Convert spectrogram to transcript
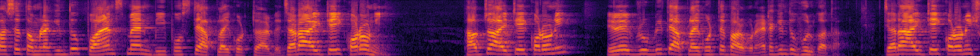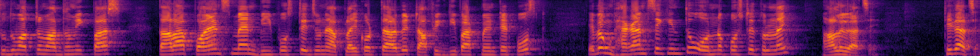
পাসে তোমরা কিন্তু পয়েন্টসম্যান বি পোস্টে অ্যাপ্লাই করতে পারবে। যারা আইটিআই করনি ভাবছ আইটিআই করনি? রেলের গ্রুপ ডিতে অ্যাপ্লাই করতে পারব না। এটা কিন্তু ভুল কথা। যারা আইটিআই করনি, শুধুমাত্র মাধ্যমিক পাস তারা পয়েন্টসম্যান বি পোস্টের জন্য অ্যাপ্লাই করতে পারবে ট্রাফিক ডিপার্টমেন্টের পোস্ট এবং ভ্যাকান্সি কিন্তু অন্য পোস্টের তুলনায় ভালোই আছে। ঠিক আছে?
